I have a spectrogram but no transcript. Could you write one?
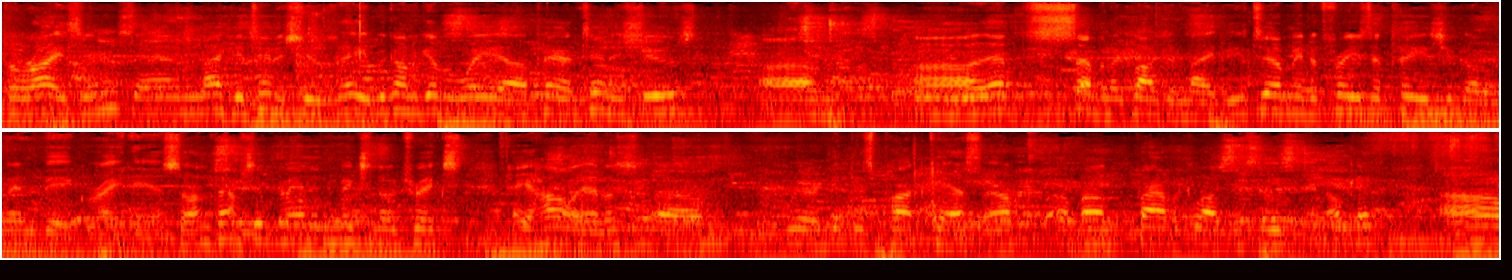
Verizon's and Nike tennis shoes. Hey, we're going to give away a pair of tennis shoes. Um, uh, at 7 o'clock tonight. You tell me the phrase that pays, you're going to win big right here. So I'm Tom Superman in the Mix No Tricks. Hey, holler at us. Um, we'll get this podcast up about 5 o'clock this evening, okay? Uh,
